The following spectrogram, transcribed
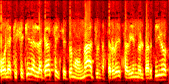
o la que se queda en la casa y se toma un mate, una cerveza viendo el partido,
